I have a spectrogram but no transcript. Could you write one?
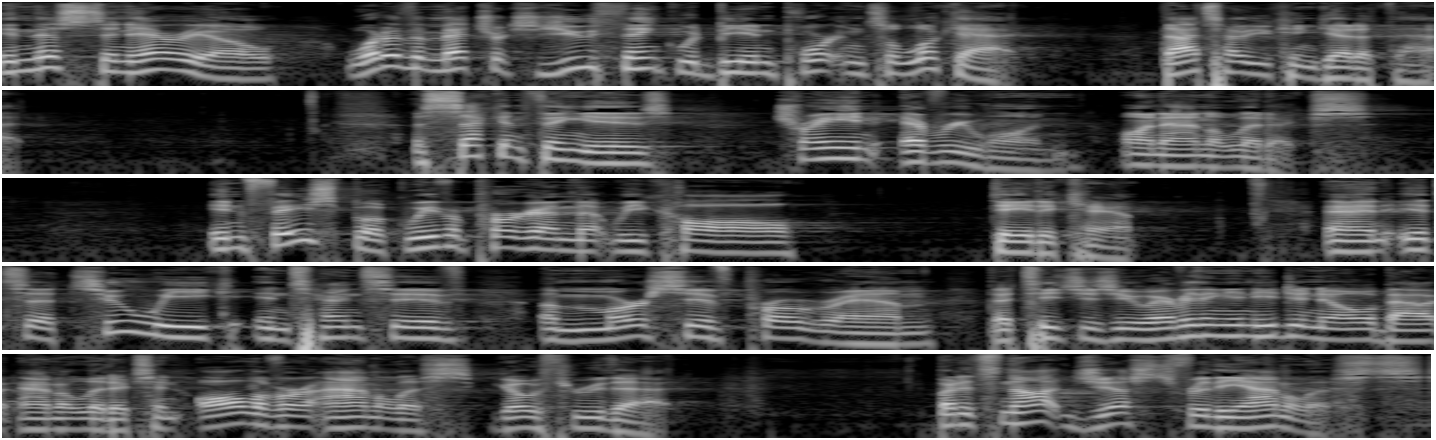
in this scenario, what are the metrics you think would be important to look at? That's how you can get at that. A second thing is train everyone on analytics. In Facebook, we have a program that we call Data Camp. And it's a two week intensive, immersive program that teaches you everything you need to know about analytics. And all of our analysts go through that. But it's not just for the analysts.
